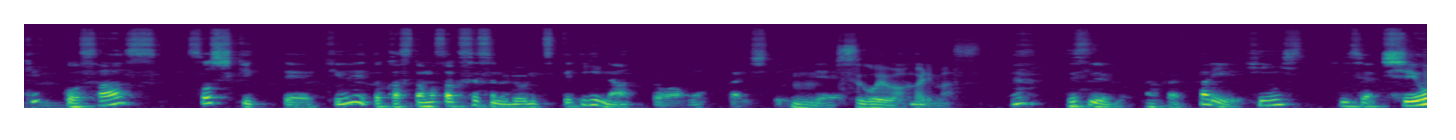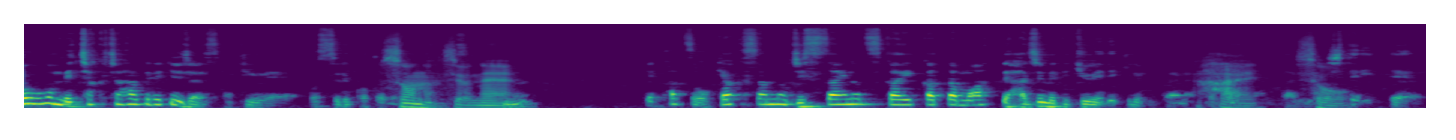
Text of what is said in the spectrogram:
結構 SARS 組織って QA とカスタマーサクセスの両立っていいなとは思ったりしていて、うん、すごいわかります。ですよね。なんかやっぱり品質、品質仕様をめちゃくちゃ把握できるじゃないですか、QA をすることで。そうなんですよね。で、かつお客さんの実際の使い方もあって初めて QA できるみたいなことはいだったりしていて、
